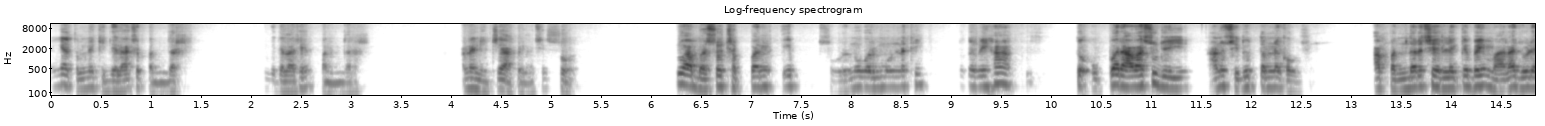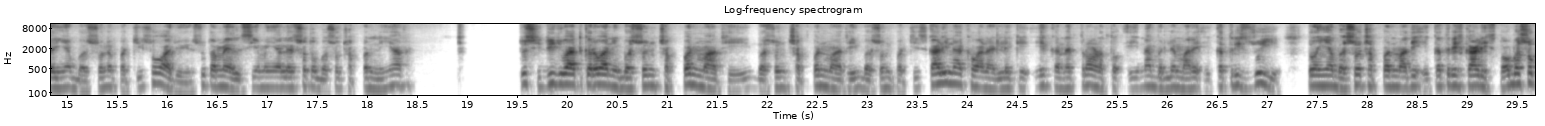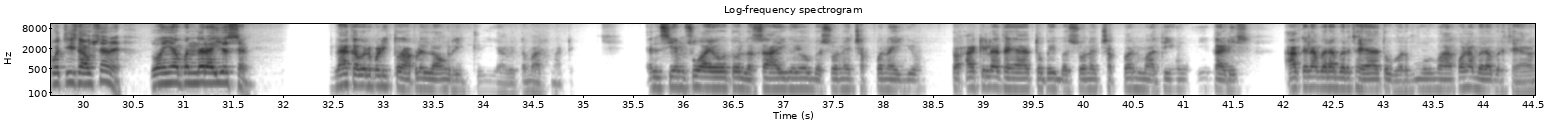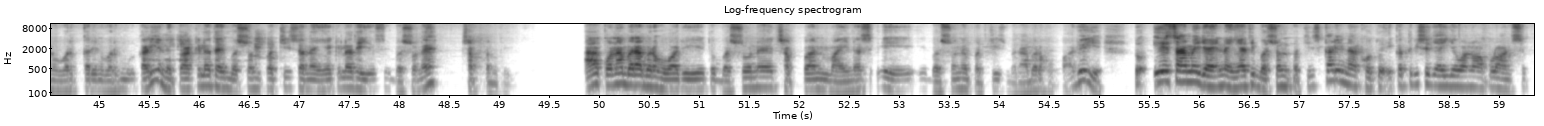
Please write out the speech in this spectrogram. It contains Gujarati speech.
અહીંયા તમને કીધેલા છે પંદર. કીધેલા છે પંદર. અને નીચે આપેલા છે સોળ. શું આ બસો છપ્પન એ સોળનું વર્ગમૂળ નથી? તો કે ભાઈ હા. તો ઉપર આવા શું જોઈએ? આનું સીધું જ તમને કહું છું. આ પંદર છે એટલે કે ભાઈ મારા જોડે અહીંયા બસો ને પચીસ હોવા જોઈએ. શું તમે એલસીએમ અહીંયા લેશો તો બસો છપ્પન નહીં આવે? તો સીધી જ વાત કરવાની બસો છપ્પનમાંથી બસો છપ્પનમાંથી બસો પચીસ કાઢી નાખવાના. એટલે કે એક અને ત્રણ, તો એના બદલે મારે એકત્રીસ જોઈએ. તો અહીંયા બસો છપ્પનમાંથી એકત્રીસ કાઢીશ, તો બસો પચીસ આવશે ને? તો અહીંયા પંદર આવી જશે ને? ના ખબર પડી તો આપણે લોંગ રીત જોઈએ હવે તમારા માટે. એલસીએમ શું આવ્યો તો? લસા આવી ગયો, બસો છપ્પન આવી ગયો. તો આ કેટલા થયા? તો ભાઈ બસો છપ્પનમાંથી હું એ કાઢીશ. આ કેટલા બરાબર થયા? તો વર્ગમૂળમાં કોના બરાબર થયા? આનું વર્ગ કરીને વર્ગમૂળ કાઢીએ ને? તો આ કેટલા થાય? બસો પચીસ અને અહીંયા કેટલા થઈ જશે? બસો છપ્પન થઈ આ કોના બરાબર હોવા જોઈએ? તો બસો ને છપ્પન માઇનસ એ એ બસો ને પચીસ બરાબર હોવા જોઈએ. તો એ સામે જાય ને અહીંયાથી બસો ને પચીસ કાઢી નાખો તો એકત્રીસ જ આવી જવાનો આપણો આન્સર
